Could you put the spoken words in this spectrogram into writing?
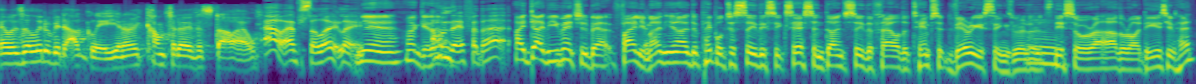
It was a little bit ugly, you know, comfort over style. Oh, absolutely. Yeah, I get it. I'm there for that. Hey, Davie, you mentioned about failure, mate. You know, do people just see the success and don't see the failed attempts at various things, whether Mm. it's this or uh, other ideas you've had?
